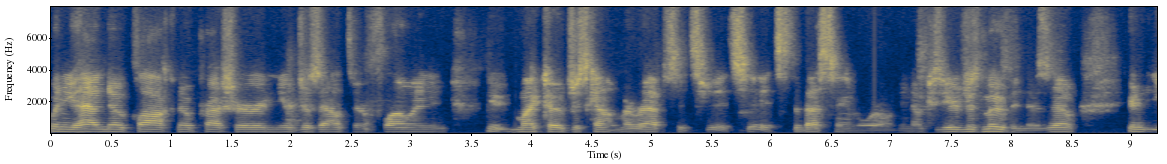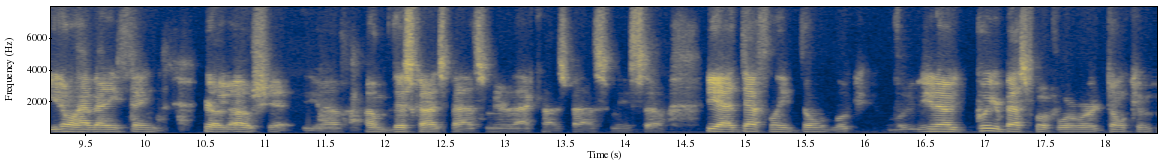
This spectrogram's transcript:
when you have no clock, no pressure, and you're just out there flowing, and you, my coach is counting my reps. It's it's it's the best thing in the world, you know, because you're just moving. There's no, you're, you don't have anything. You're like, oh shit, you know, um, this guy's passing me or that guy's passing me. So yeah, definitely don't look. You know, put your best foot forward. Don't come.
